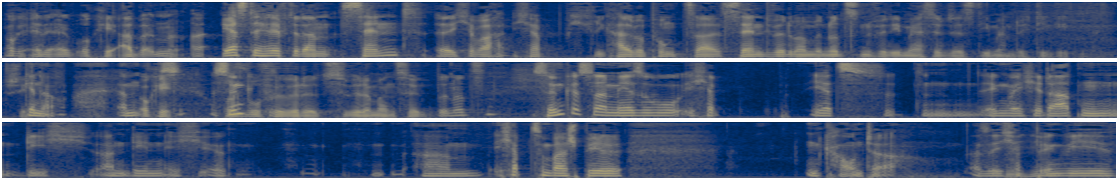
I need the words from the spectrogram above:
Okay, äh, okay, aber äh, erste Hälfte dann Send. Äh, ich habe, ich habe, ich krieg halbe Punktzahl. Send würde man benutzen für die Messages, die man durch die Gegend schickt. Genau. Ähm, okay. Sync, und wofür würde, würde man Sync benutzen? Sync ist dann mehr so, ich habe jetzt irgendwelche Daten, die ich, an denen ich, ähm, ich habe zum Beispiel einen Counter. Also ich mhm. habe irgendwie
